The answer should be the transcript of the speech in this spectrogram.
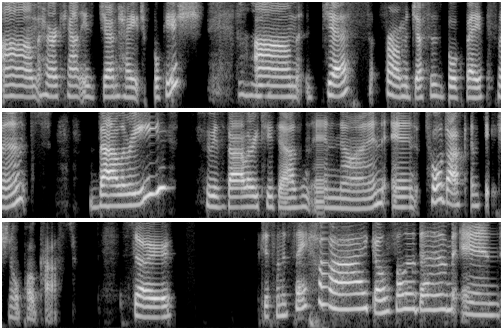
Um, her account is Jen H Bookish. Mm-hmm. Um, Jess from Jess's Book Basement. Valerie, who is Valerie 2009, and Tall, Dark, and Fictional Podcast. So just want to say hi, go and follow them, and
